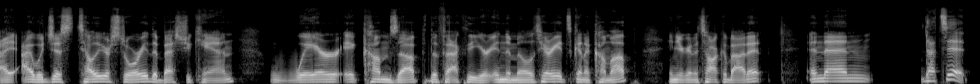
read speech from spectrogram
I, I would just tell your story the best you can. Where it comes up, the fact that you're in the military, it's going to come up and you're going to talk about it. And then that's it.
